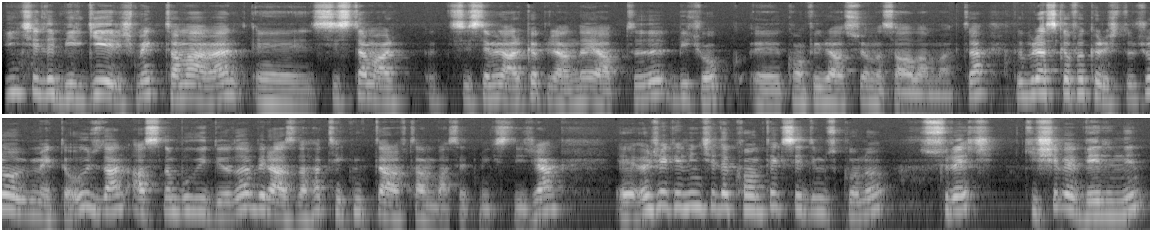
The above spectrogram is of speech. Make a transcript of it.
Winchill'de bilgiye erişmek tamamen e, sistem ar- sistemin arka planda yaptığı birçok e, konfigürasyonla sağlanmakta ve biraz kafa karıştırıcı olabilmekte. O yüzden aslında bu videoda biraz daha teknik taraftan bahsetmek isteyeceğim. E, öncelikle Winchill'de konteks dediğimiz konu süreç, kişi ve verinin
